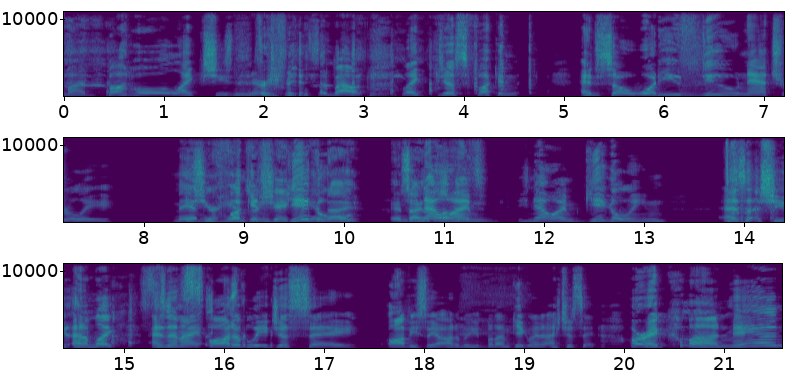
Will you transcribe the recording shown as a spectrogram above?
my butthole like she's nervous about like just fucking. And so, what do you do naturally? Man, Is you your hands are fucking shaking, giggle. and I and so I now love I'm it. now I'm giggling as a, she and I'm like, and then I audibly just say, obviously audibly, but I'm giggling. I just say, "All right, come on, man."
